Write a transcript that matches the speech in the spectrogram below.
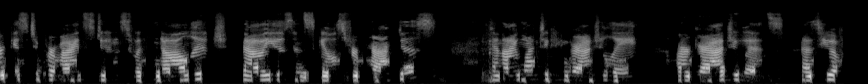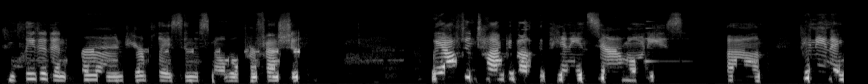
Work is to provide students with knowledge, values, and skills for practice. And I want to congratulate our graduates as you have completed and earned your place in this noble profession. We often talk about the pinning ceremonies, um, pinning and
